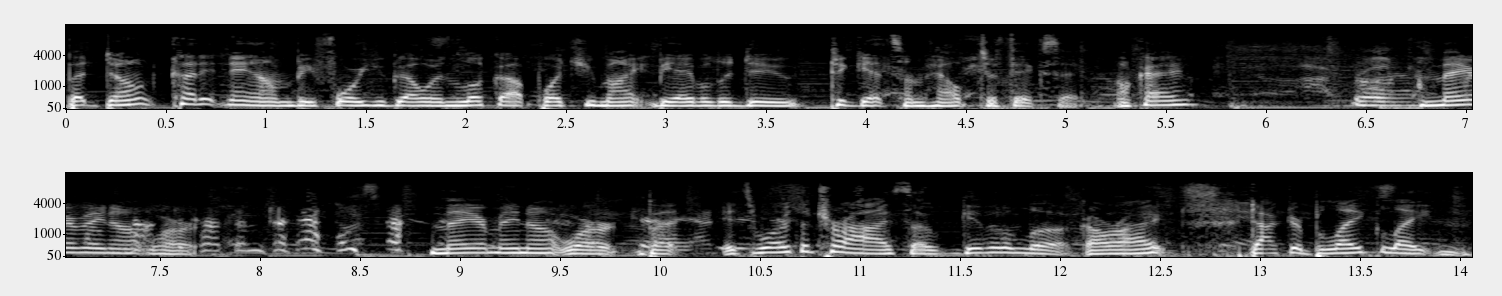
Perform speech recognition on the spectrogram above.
But don't cut it down before you go and look up what you might be able to do to get some help to fix it. Okay? May or may not work. may or may not work, okay, but it's worth a try, so give it a look, all right? Dr. Blake Layton.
